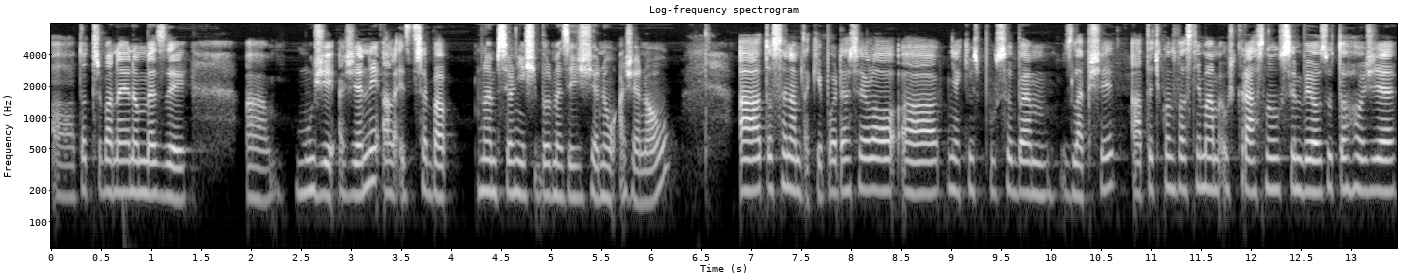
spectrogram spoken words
a to třeba nejenom mezi muži a ženy, ale i třeba mnohem silnější byl mezi ženou a ženou. A to se nám taky podařilo uh, nějakým způsobem zlepšit. A teď vlastně máme už krásnou symbiozu toho, že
